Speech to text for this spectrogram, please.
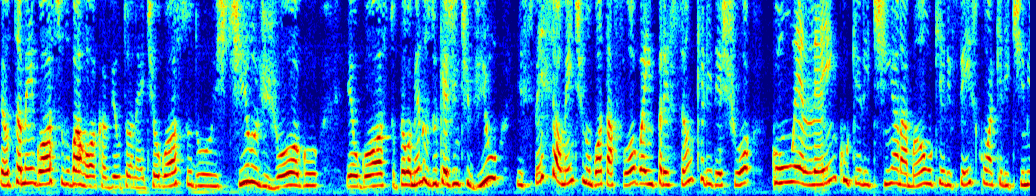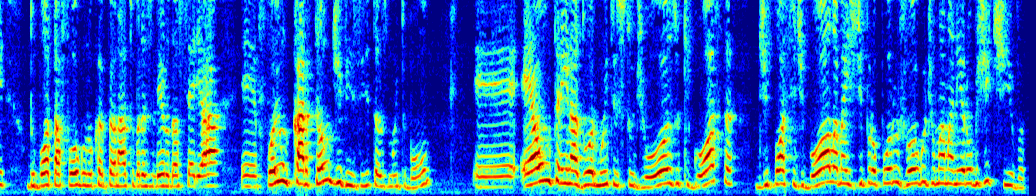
Eu também gosto do Barroca, viu, Tonete? Eu gosto do estilo de jogo, eu gosto, pelo menos do que a gente viu, especialmente no Botafogo, a impressão que ele deixou com o elenco que ele tinha na mão, o que ele fez com aquele time do Botafogo no Campeonato Brasileiro da Série A, é, foi um cartão de visitas muito bom. É, é, um treinador muito estudioso, que gosta de posse de bola, mas de propor o jogo de uma maneira objetiva.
